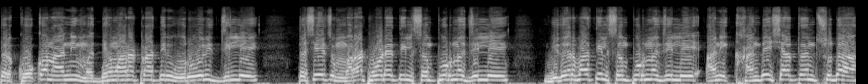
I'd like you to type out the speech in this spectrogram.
तर कोकण आणि मध्य महाराष्ट्रातील उर्वरित जिल्हे तसेच मराठवाड्यातील संपूर्ण जिल्हे विदर्भातील संपूर्ण जिल्हे आणि खानदेशातून सुद्धा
